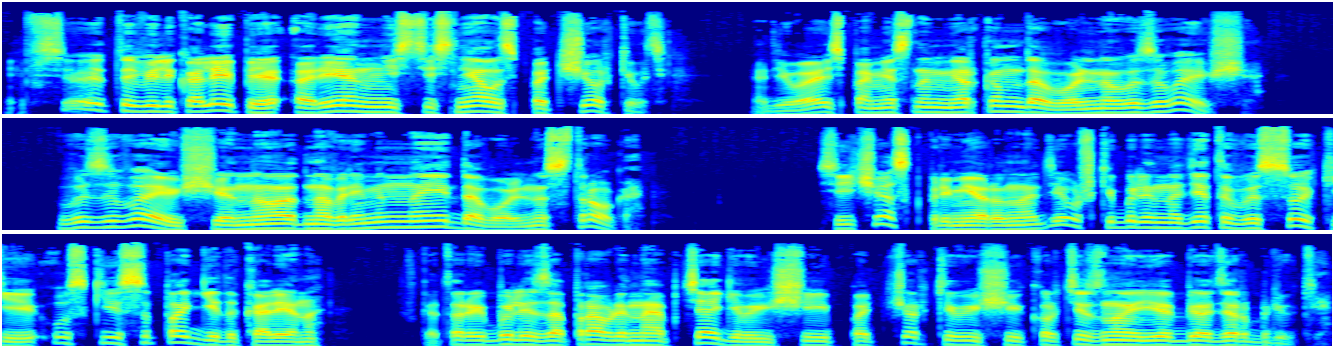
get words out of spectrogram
И все это великолепие Ариен не стеснялась подчеркивать, одеваясь по местным меркам довольно вызывающе. Вызывающе, но одновременно и довольно строго — Сейчас, к примеру, на девушке были надеты высокие узкие сапоги до колена, в которые были заправлены обтягивающие подчеркивающие крутизной ее бедер брюки.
